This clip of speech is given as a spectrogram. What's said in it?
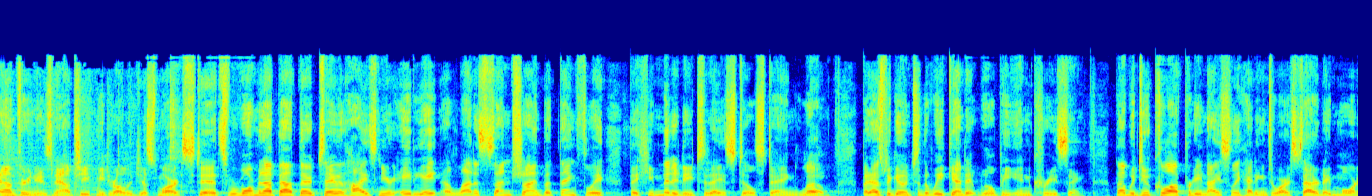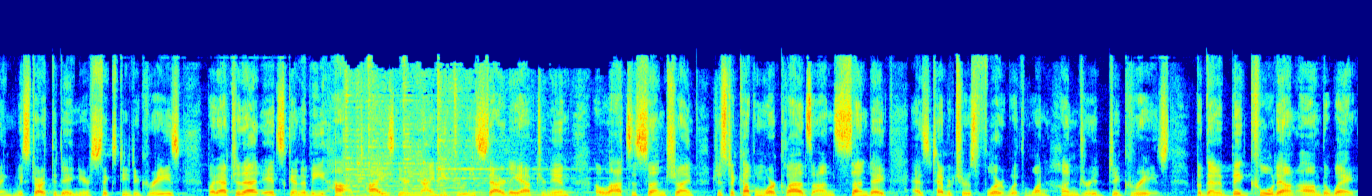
And on 3 News Now, Chief Meteorologist Mark Stitz. We're warming up out there today with highs near 88, a lot of sunshine, but thankfully the humidity today is still staying low. But as we go into the weekend, it will be increasing. But we do cool off pretty nicely heading into our Saturday morning. We start the day near 60 degrees, but after that, it's going to be hot. Highs near 93 Saturday afternoon, lots of sunshine, just a couple more clouds on Sunday as temperatures flirt with 100 degrees. But then a big cool down on the way.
